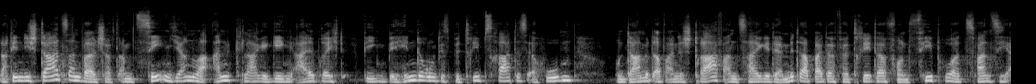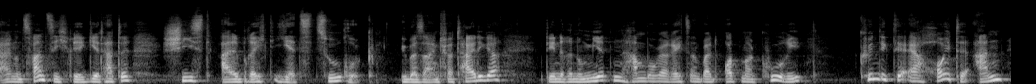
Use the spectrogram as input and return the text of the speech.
Nachdem die Staatsanwaltschaft am 10. Januar Anklage gegen Albrecht wegen Behinderung des Betriebsrates erhoben und damit auf eine Strafanzeige der Mitarbeitervertreter von Februar 2021 reagiert hatte, schießt Albrecht jetzt zurück. Über seinen Verteidiger, den renommierten Hamburger Rechtsanwalt Ottmar Kuri, kündigte er heute an,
